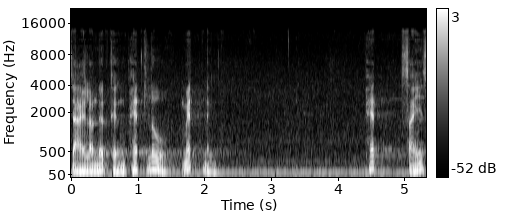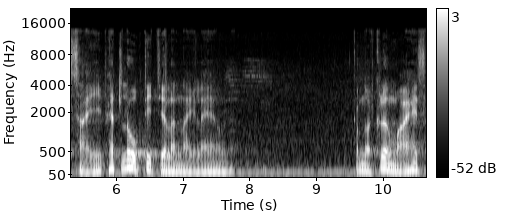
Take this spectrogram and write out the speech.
ใจเรานึกถึงเพชรลูกเม็ดหนึ่ง เพชรใส ๆ เพชรลูกที่เจรไนแล้ว กำหนดเครื่องหมายให้ใส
